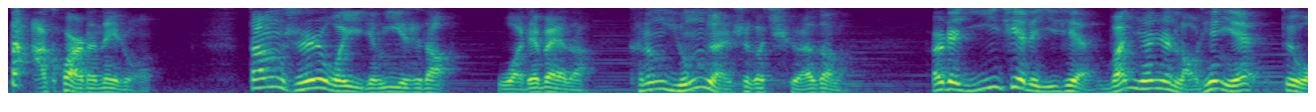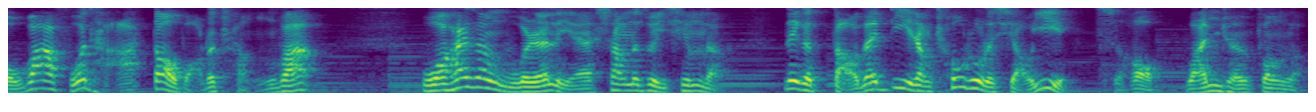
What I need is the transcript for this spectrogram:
大块的那种。当时我已经意识到，我这辈子可能永远是个瘸子了，而这一切的一切，完全是老天爷对我挖佛塔盗宝的惩罚。我还算五个人里伤的最轻的。那个倒在地上抽搐的小易，此后完全疯了，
